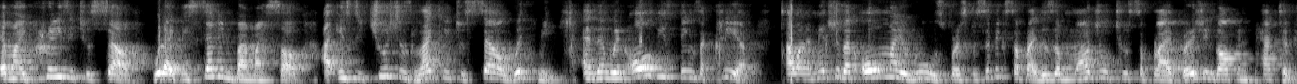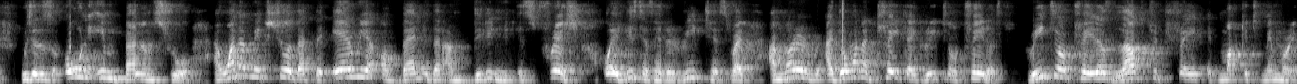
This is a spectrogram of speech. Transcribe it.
Am I crazy to sell? Will I be selling by myself? Are institutions likely to sell with me? And then when all these things are clear, I want to make sure that all my rules for a specific supply, this is a module two supply, bearish engulfing pattern, which is its own imbalance rule. I want to make sure that the area of value that I'm dealing with is fresh or at least has had a retest, right? I'm not, a, I don't want to trade like retail traders. Retail traders love to trade at market memory.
